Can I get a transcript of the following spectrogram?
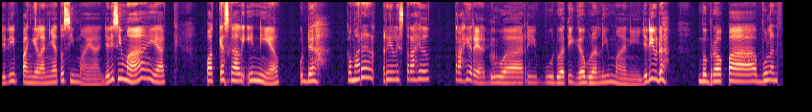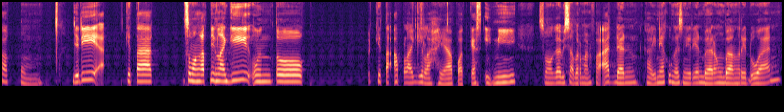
jadi panggilannya tuh Sima ya. Jadi Sima ya podcast kali ini ya udah kemarin rilis terakhir terakhir ya 2023 bulan 5 nih. Jadi udah beberapa bulan vakum. Jadi kita semangatin lagi untuk kita up lagi lah ya podcast ini. Semoga bisa bermanfaat dan kali ini aku nggak sendirian bareng Bang Ridwan.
